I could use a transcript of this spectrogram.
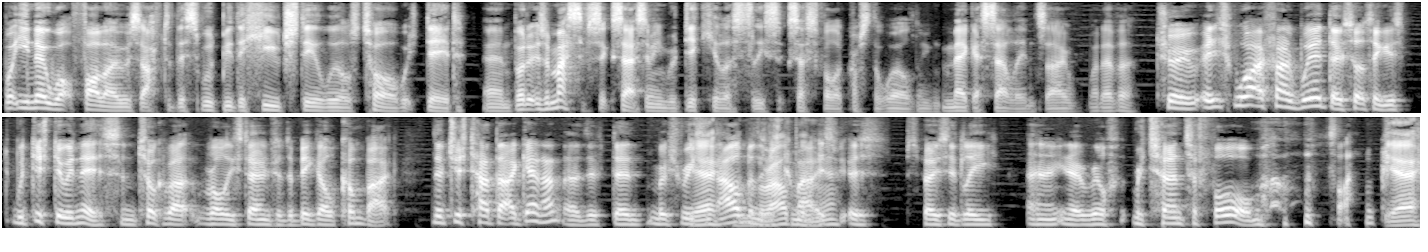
but you know what follows after this would be the huge Steel Wheels tour, which did. Um, but it was a massive success. I mean, ridiculously successful across the world. I mean, mega selling. So whatever. True. It's what I find weird, though, sort of thing, is we're just doing this and talk about Rolling Stones with the big old comeback. They've just had that again, haven't they? The, the most recent Yeah, album that's come out album, is, is supposedly, uh, you know, real return to form. Like, Yeah,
